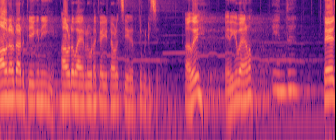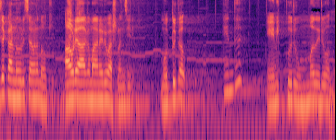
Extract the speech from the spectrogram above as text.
അവനവളുടെ അടുത്തേക്ക് നീങ്ങി. അവളുടെ വയറിലൂടെ കൈയിട്ട് അവളെ ചേർത്ത് പിടിച്ച്. അതെ എനിക്ക് വേണം. എന്ത്? തേജ കണ്ണൂരിച്ച് അവനെ നോക്കി. അവിടെ ആകമാനൊരു വഷളം ചിരി. മുത്തുകവ് എന്ത്? എനിക്കൊരു ഉമ്മ തരുമെന്ന്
